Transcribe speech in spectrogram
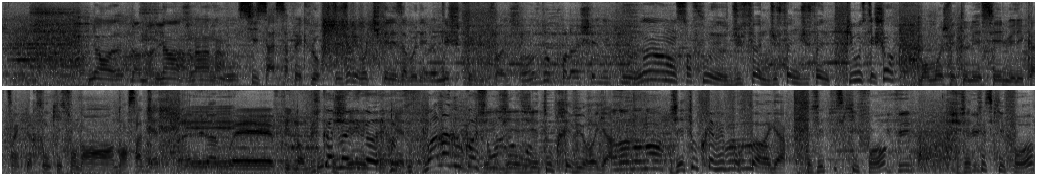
tu. Non, non, non, non, non, non. Si, ça, ça peut être lourd. Je te jure, ils vont kiffer les abonnés. T'es chaud faire une séance d'eau pour la chaîne et tout. Non, non, on s'en fout. euh, Du fun, du fun, du fun. Piou, c'était chaud? Bon moi je vais te laisser, lui et les 4-5 personnes qui sont dans, dans sa tête. Ouais, Et mais là, ouais, fais une embuscade là, J'ai- les gars. J'ai- tout prévu, regarde. Non, non, non, non. J'ai tout prévu pour toi, regarde. J'ai tout ce qu'il faut. J'ai tout ce qu'il faut.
